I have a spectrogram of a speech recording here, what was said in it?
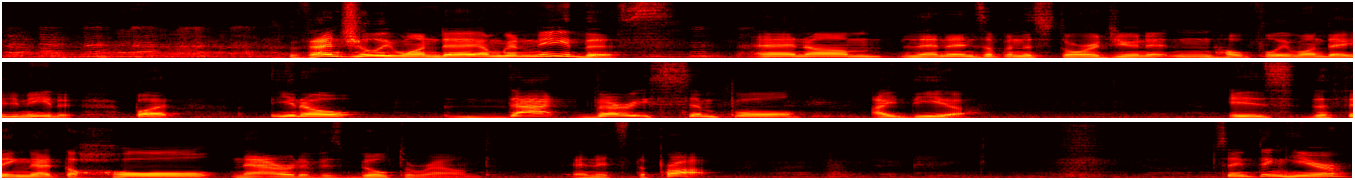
eventually one day I'm going to need this. And, um, and then it ends up in the storage unit and hopefully one day you need it. But, you know, that very simple idea is the thing that the whole narrative is built around, and it's the prop. Same thing here,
